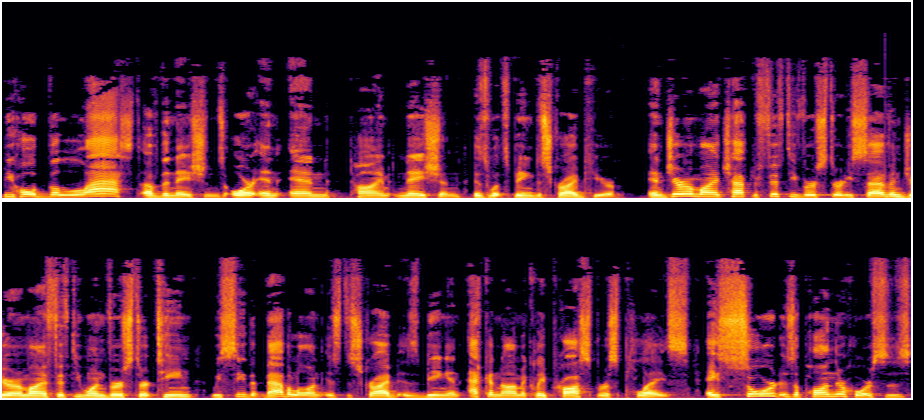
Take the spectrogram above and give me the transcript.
Behold, the last of the nations, or an end time nation, is what's being described here. In Jeremiah chapter 50 verse 37, Jeremiah 51 verse 13, we see that Babylon is described as being an economically prosperous place. A sword is upon their horses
